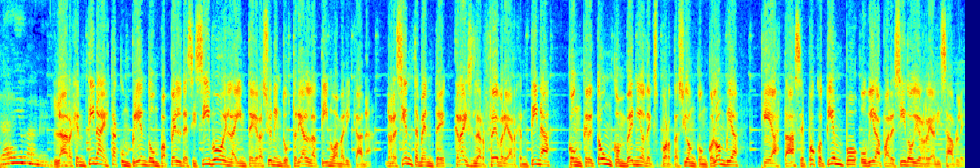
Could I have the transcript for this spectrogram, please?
Radio Magnética. La Argentina está cumpliendo un papel decisivo en la integración industrial latinoamericana. Recientemente, Chrysler Febre Argentina concretó un convenio de exportación con Colombia que hasta hace poco tiempo hubiera parecido irrealizable.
